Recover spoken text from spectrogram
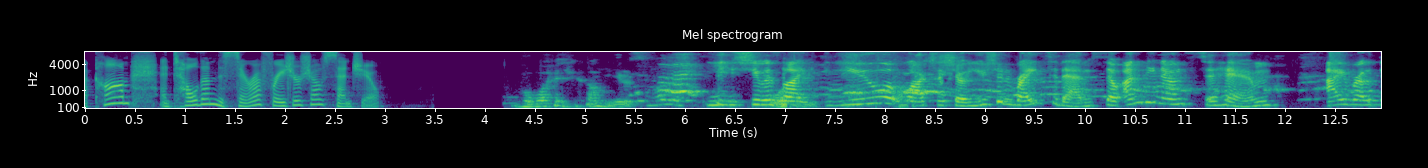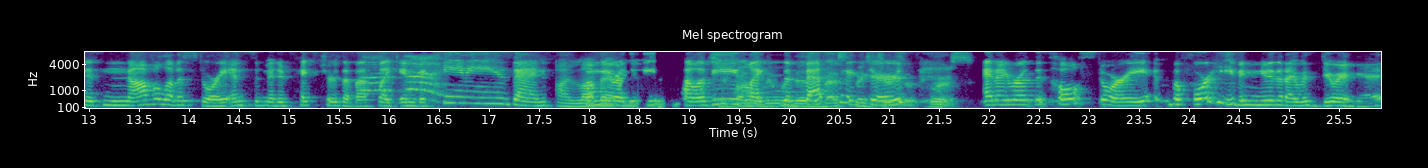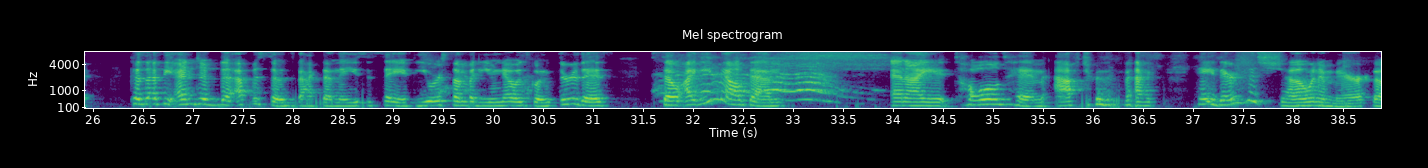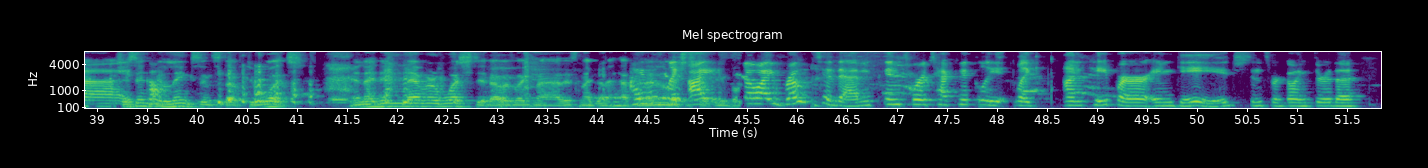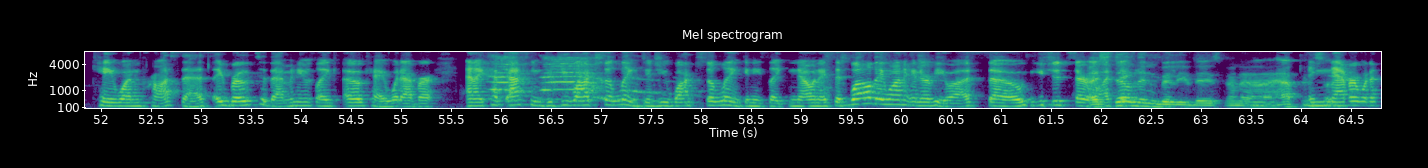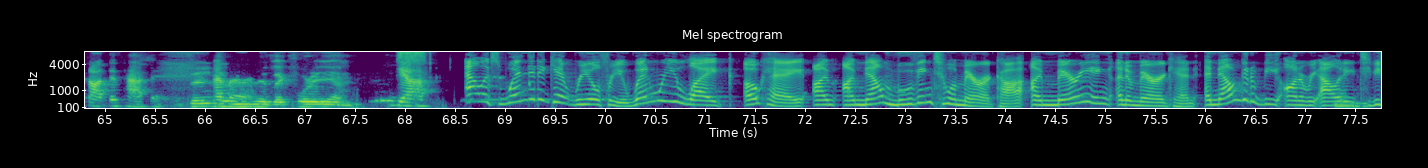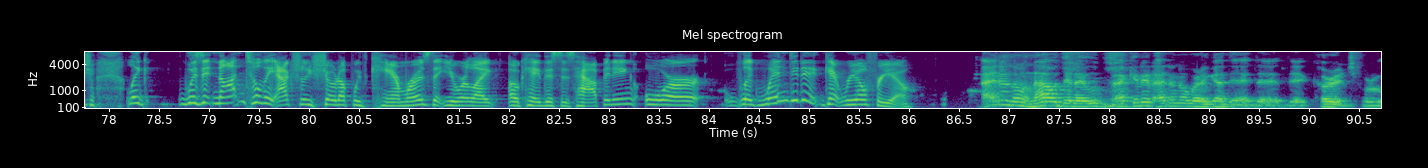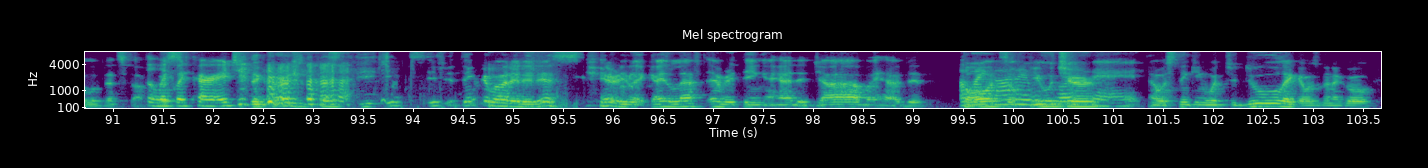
and tell them the Sarah Fraser Show sent you. You come here? She was like, You watch the show, you should write to them. So, unbeknownst to him, I wrote this novel of a story and submitted pictures of us like in bikinis and I love when we it. were on the beach in Tel Aviv, like the, best, pictures. of course. And I wrote this whole story before he even knew that I was doing it. Because at the end of the episodes back then, they used to say, if you or somebody you know is going through this. So I emailed them and I told him after the fact, hey, there's this show in America. She sent me links and stuff to watch, and I didn't never watched it. I was like, nah, that's not gonna happen. I was know like, I so I wrote to them since we're technically like on paper engaged, since we're going through the K1 process. I wrote to them and he was like, okay, whatever. And I kept asking, did you watch the link? Did you watch the link? And he's like, no. And I said, well, they want to interview us. So you should start I watching. still didn't believe that it's gonna happen. I so never would have thought this happened. They ever. interviewed me at like 4 a.m. Yeah. Alex, when did it get real for you? When were you like, okay, I'm I'm now moving to America. I'm marrying an American, and now I'm going to be on a reality mm. TV show. Like, was it not until they actually showed up with cameras that you were like, okay, this is happening, or like when did it get real for you? I don't know. Now that I look back at it, I don't know where I got the the, the courage for all of that stuff. The liquid courage. The courage, because i- it's, if you think about it, it is scary. Like I left everything. I had a job. I had the Oh thoughts God, of future. worth it. I was thinking what to do. Like I was gonna go,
